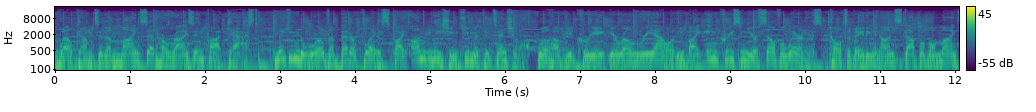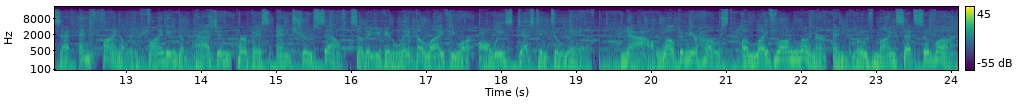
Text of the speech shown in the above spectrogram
Welcome to the Mindset Horizon podcast. Making the world a better place by unleashing human potential will help you create your own reality by increasing your self awareness, cultivating an unstoppable mindset, and finally finding the passion, purpose, and true self so that you can live the life you are always destined to live. Now, welcome your host, a lifelong learner and growth mindset savant,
